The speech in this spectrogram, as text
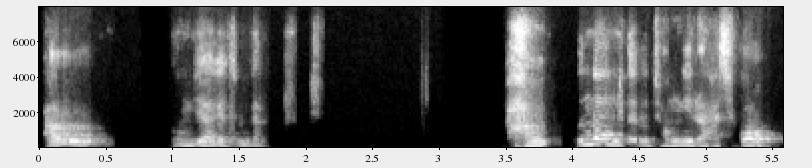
바로 공지하겠습니다. 바로 끝나는 대로 정리를 하시고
